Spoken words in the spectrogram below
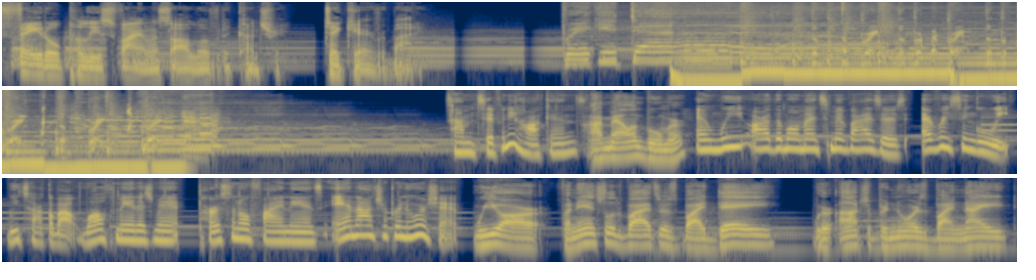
fatal police violence all over the country. Take care, everybody. Break it down. the break, the break, the break, the break, the break, breakdown. I'm Tiffany Hawkins. I'm Alan Boomer. And we are the Momentum Advisors. Every single week, we talk about wealth management, personal finance, and entrepreneurship. We are financial advisors by day, we're entrepreneurs by night.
